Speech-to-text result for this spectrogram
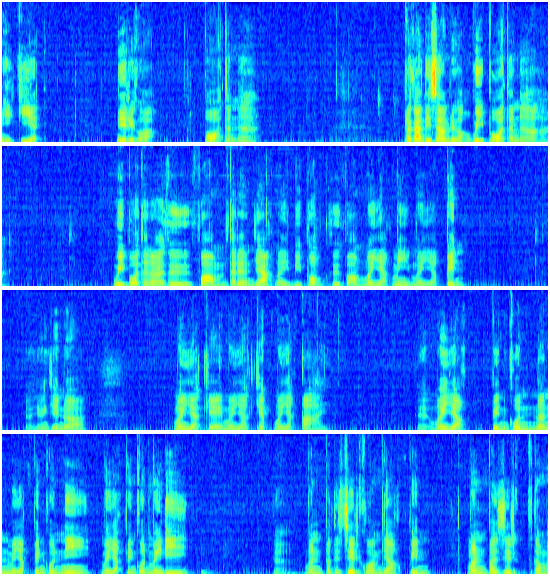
มีเกียรติ นี่เรียกว่าภาวะตัณหาประการที่สามเรียกว่าวิภาวะตัณหา วิภาวะตัณหาคือความทะเยานอยากในวิภพคือความไม่อยากมีไม่อยากเป็น อย่างเช่นว่าไม่อยากแก่ไม่อยากเจ็บไม่อยากตายไม่อยากเป็นคนนั่นไม่อยากเป็นคนนี้ไม่อยากเป็นคนไม่ดี มันปฏิเสธความอยากเป็น มันปฏิเสธธรรม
